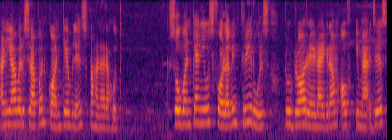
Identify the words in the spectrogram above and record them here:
आणि यावर्षी आपण कॉन्केव्ह लेन्स पाहणार आहोत. So one can use following three rules to draw ray diagram of images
